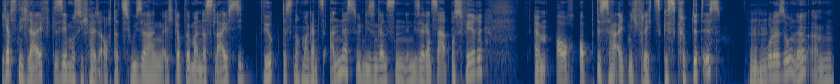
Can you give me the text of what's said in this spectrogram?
ich habe es nicht live gesehen, muss ich halt auch dazu sagen. Ich glaube, wenn man das live sieht, wirkt es noch mal ganz anders, so in, diesem ganzen, in dieser ganzen Atmosphäre. Ähm, auch ob das halt nicht vielleicht geskriptet ist mhm. oder so, ne? Ähm,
